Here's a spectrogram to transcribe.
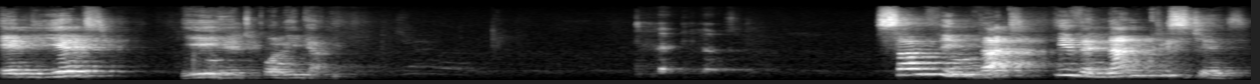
and yet he had polygamy. Something that even non Christians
